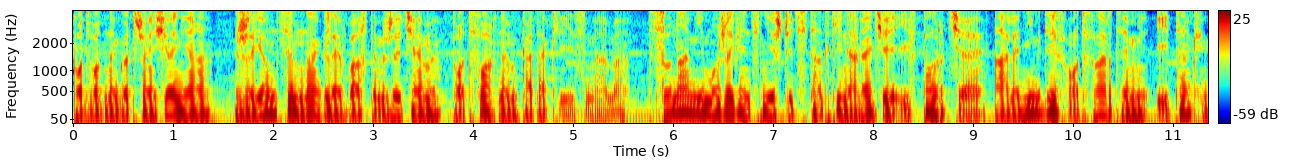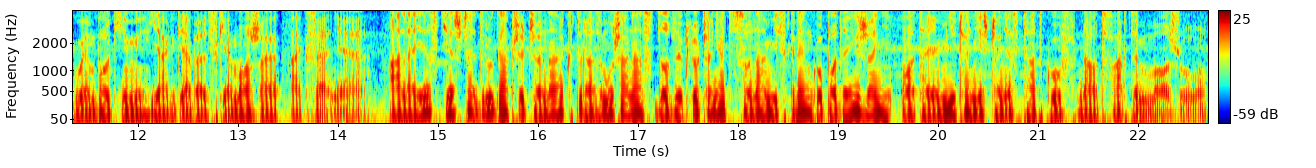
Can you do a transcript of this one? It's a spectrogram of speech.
podwodnego trzęsienia, żyjącym nagle własnym życiem, potwornym kataklizmem. Tsunami może więc niszczyć statki na redzie i w porcie, ale nigdy w otwartym i tak głębokim jak diabelskie morze akwenie. Ale jest jeszcze druga przyczyna, która zmusza nas do wykluczenia tsunami z kręgu podejrzeń o tajemnicze niszczenie statków na otwartym morzu.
